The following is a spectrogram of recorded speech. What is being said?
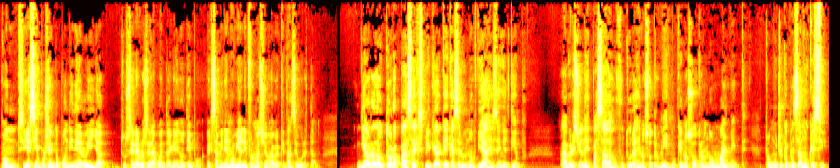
pon, si es 100%, pon dinero y ya tu cerebro se da cuenta que no tiempo, examinemos bien la información a ver qué tan seguro estamos. Y ahora la autora pasa a explicar que hay que hacer unos viajes en el tiempo, a versiones pasadas o futuras de nosotros mismos, que nosotros normalmente por mucho que pensamos que sí,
